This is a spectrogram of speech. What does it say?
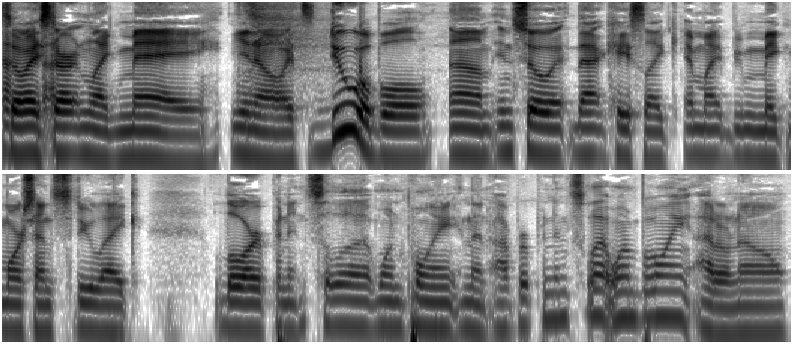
so I start in like May, you know, it's doable. Um, and so in that case, like it might be make more sense to do like lower peninsula at one point and then upper peninsula at one point. I don't know.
